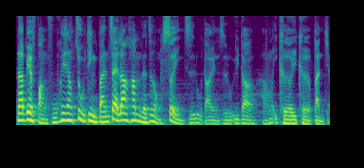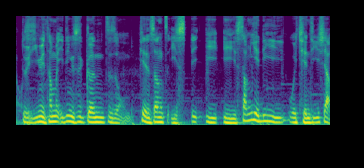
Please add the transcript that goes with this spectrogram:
那便仿佛会像注定般，再让他们的这种摄影之路、导演之路遇到好像一颗又一颗的绊脚。对，因为他们一定是跟这种片商以以以以商业利益为前提下，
